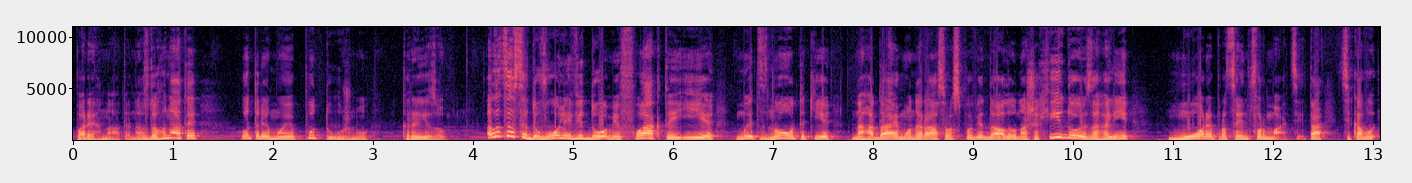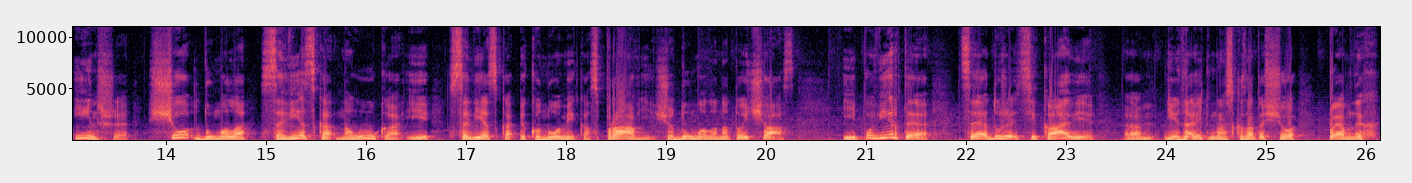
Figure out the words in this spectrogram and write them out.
перегнати наздогнати отримує потужну кризу. Але це все доволі відомі факти, і ми знову таки нагадаємо, не раз розповідали у наших відео і взагалі море про це інформації. Та цікаво інше, що думала совєтська наука і совєтська економіка справді, що думала на той час. І повірте, це дуже цікаві, ем, і навіть можна сказати, що певних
